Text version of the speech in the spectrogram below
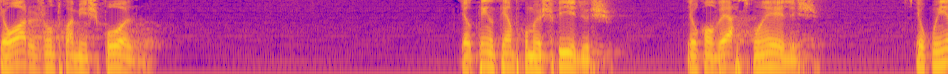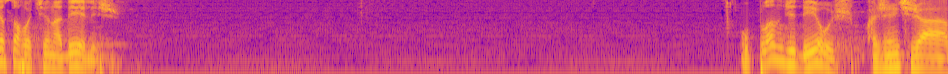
Eu oro junto com a minha esposa. Eu tenho tempo com meus filhos. Eu converso com eles. Eu conheço a rotina deles. O plano de Deus, a gente já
